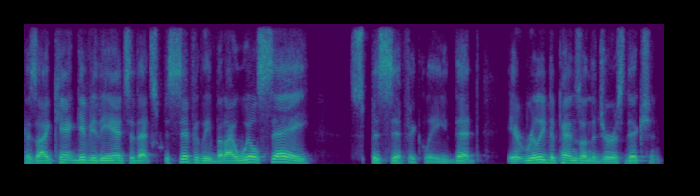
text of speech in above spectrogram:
because I can't give you the answer that specifically, but I will say specifically that it really depends on the jurisdiction.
